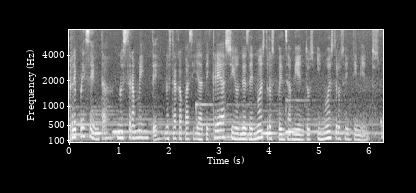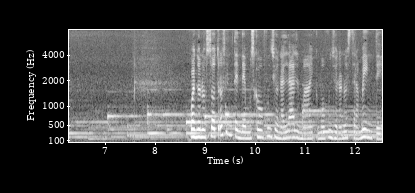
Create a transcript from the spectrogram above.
representa nuestra mente, nuestra capacidad de creación desde nuestros pensamientos y nuestros sentimientos. Cuando nosotros entendemos cómo funciona el alma y cómo funciona nuestra mente,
